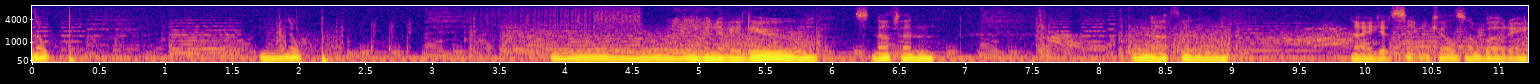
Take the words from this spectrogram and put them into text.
Nope. Nope. Mm, even if you do, it's nothing. Nothing. Now you get to see him kill somebody.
